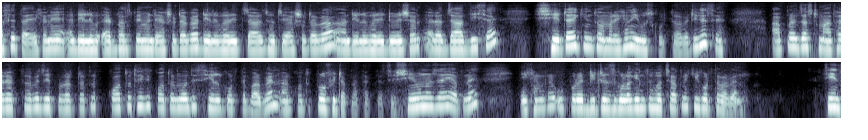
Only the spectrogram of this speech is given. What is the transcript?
আছে তাই। এখানে ডেলিভারি অ্যাডভান্স পেমেন্ট একশো টাকা ডেলিভারি চার্জ হচ্ছে একশো টাকা, আর ডেলিভারি ডিউরেশন এরা যা দিছে সেটাই কিন্তু আমার এখানে ইউজ করতে হবে, ঠিক আছে? আপনার জাস্ট মাথায় রাখতে হবে যে প্রোডাক্টটা আপনি কত থেকে কতর মধ্যে সেল করতে পারবেন আর কত প্রফিট আপনার থাকতেছে। সেই অনুযায়ী আপনি এখানকার উপরের ডিটেলসগুলো কিন্তু হচ্ছে আপনি কি করতে পারবেন? চেঞ্জ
